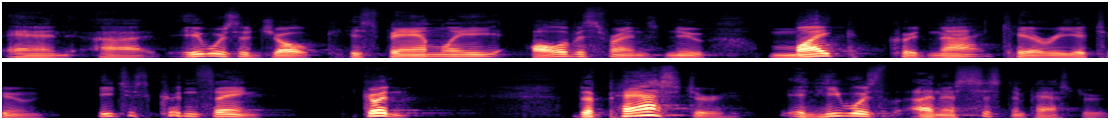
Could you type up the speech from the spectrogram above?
and uh, it was a joke. His family, all of his friends knew Mike could not carry a tune. He just couldn't sing. Couldn't. The pastor, and he was an assistant pastor,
